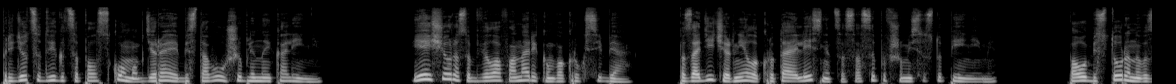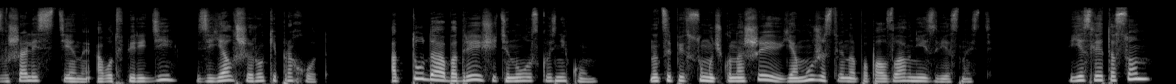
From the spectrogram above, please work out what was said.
Придется двигаться ползком, обдирая без того ушибленные колени. Я еще раз обвела фонариком вокруг себя. Позади чернела крутая лестница с осыпавшимися ступенями. По обе стороны возвышались стены, а вот впереди зиял широкий проход. Оттуда ободряюще тянуло сквозняком. Нацепив сумочку на шею, я мужественно поползла в неизвестность. Если это сон,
